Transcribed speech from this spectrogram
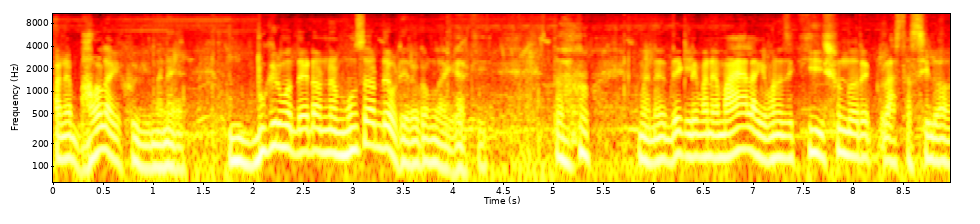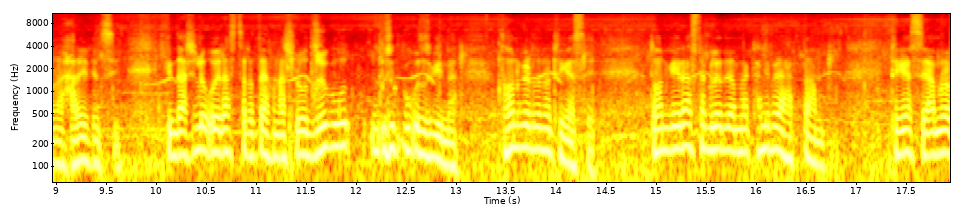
মানে ভালো লাগে খুবই মানে বুকের মধ্যে এটা অন্য মুসার দিয়ে ওঠে, এরকম লাগে আর কি। তো মানে দেখলে মানে মায়া লাগে মানে যে কী সুন্দর এক রাস্তা ছিল, আমরা হারিয়ে ফেলছি। কিন্তু আসলে ওই রাস্তাটা তো এখন আসলে যুগ যুগ উপযোগী না। তখনকার জন্য ঠিক আছে। তখনকে এই রাস্তাগুলো দিয়ে আমরা খালি পায়ে হাঁটতাম। ঠিক আছে, আমরা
